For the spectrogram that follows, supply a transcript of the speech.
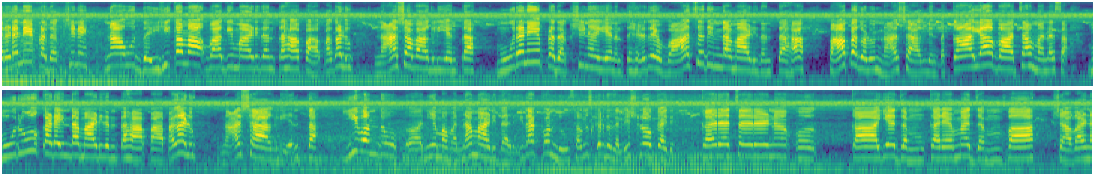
ಎರಡನೇ ಪ್ರದಕ್ಷಿಣೆ, ನಾವು ದೈಹಿಕವಾಗಿ ಮಾಡಿದಂತಹ ಪಾಪಗಳು ನಾಶವಾಗಲಿ ಅಂತ ಮೂರನೇ ಪ್ರದಕ್ಷಿಣೆ ಏನಂತ ಹೇಳಿದ್ರೆ ವಾಚದಿಂದ ಮಾಡಿದಂತಹ ಪಾಪಗಳು ನಾಶ ಆಗಲಿ ಅಂತ, ಕಾಯ, ವಾಚ ಮನಸ ಮೂರೂ ಕಡೆಯಿಂದ ಮಾಡಿದಂತಹ ಪಾಪಗಳು ನಾಶ ಆಗಲಿ ಅಂತ ಈ ಒಂದು ನಿಯಮವನ್ನು ಮಾಡಿದ್ದಾರೆ. ಇದಕ್ಕೊಂದು ಸಂಸ್ಕೃತದಲ್ಲಿ ಶ್ಲೋಕ ಇದೆ. ಕರಚರಣ ಕಾಯಜಂ, ಕರ್ಮಜಂ ಶ್ರವಣ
